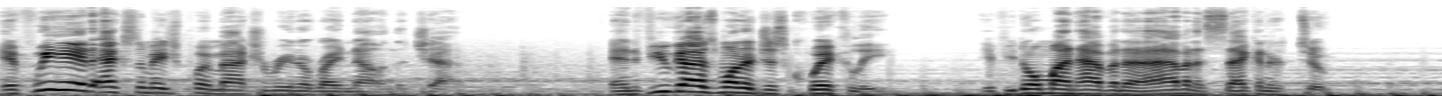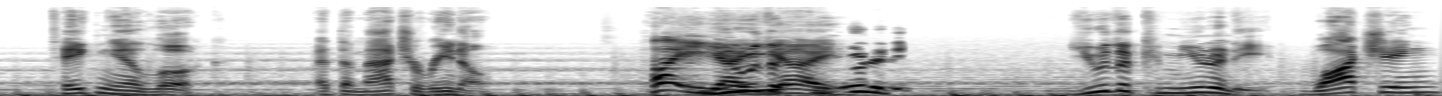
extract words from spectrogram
If we hit exclamation point match arena right now in the chat, and if you guys want to just quickly, if you don't mind having a having a second or two, taking a look at the match arena, Hi, you the community, you the community watching,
